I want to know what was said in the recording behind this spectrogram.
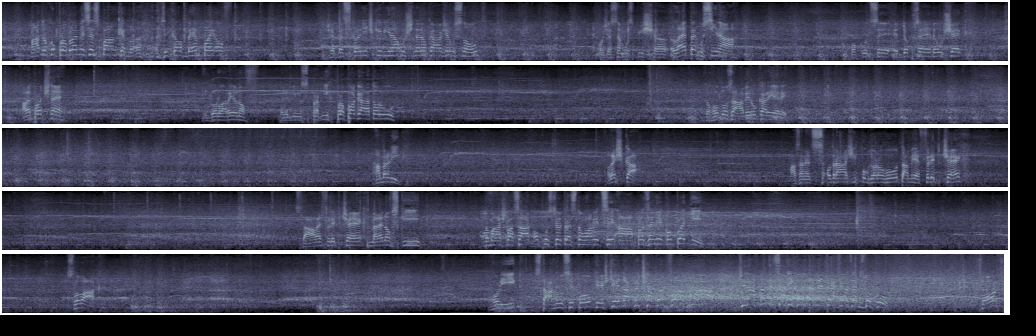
má trochu problémy se spánkem. Říkal během playoff, že bez skleničky vína už nedokáže usnout. Nebo že se mu spíš eh, lépe usíná, pokud si dopřeje doušek. Ale proč ne? Igor Larionov byl jedním z prvních propagátorů tohoto závěru kariéry. Hamrlík. Leška. Mazanec odráží puk do rohu, tam je Filip Čech. Stále Filip Čech, Melenovský. Tomáš Vlasák opustil trestnou lavici a Plzeň je kompletní. Slovák. Holík, stáhnul si puk, ještě jedna klička Klenfla, druhá, žirávka Tesadíkovi, ten netrefil ze vzduchu. Ford.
